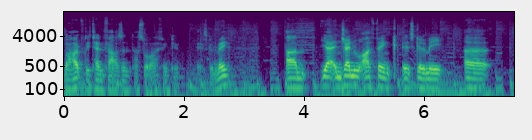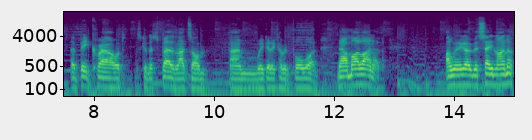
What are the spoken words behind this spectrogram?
Well, hopefully 10,000. That's what I think it's going to be. Um, yeah, in general, I think it's going to be a, a big crowd. It's going to spur the lads on, and we're going to come in 4 1. Now, my lineup. I'm going to go with the same lineup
